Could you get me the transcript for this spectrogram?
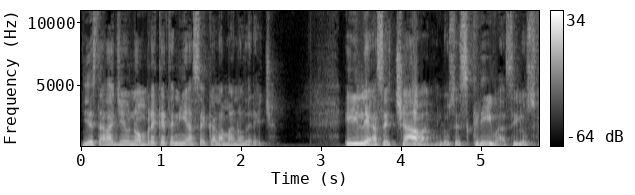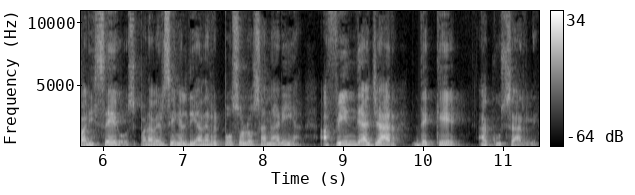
Y estaba allí un hombre que tenía seca la mano derecha y le acechaban los escribas y los fariseos para ver si en el día de reposo lo sanaría, a fin de hallar de qué acusarle.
